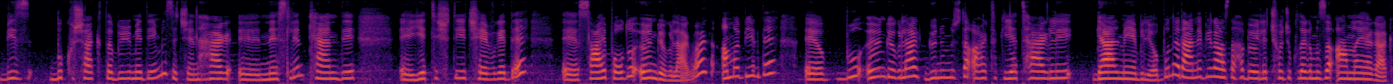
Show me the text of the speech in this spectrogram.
biz bu kuşakta büyümediğimiz için her e, neslin kendi e, yetiştiği çevrede e, sahip olduğu öngörüler var. Ama bir de e, bu öngörüler günümüzde artık yeterli gelmeyebiliyor. Bu nedenle biraz daha böyle çocuklarımızı anlayarak,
